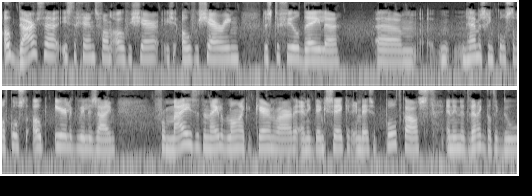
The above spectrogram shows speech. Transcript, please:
Ook daar is de grens van oversharing, dus te veel delen. Um, misschien kosten wat kosten ook eerlijk willen zijn. Voor mij is het een hele belangrijke kernwaarde. En ik denk zeker in deze podcast en in het werk dat ik doe.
